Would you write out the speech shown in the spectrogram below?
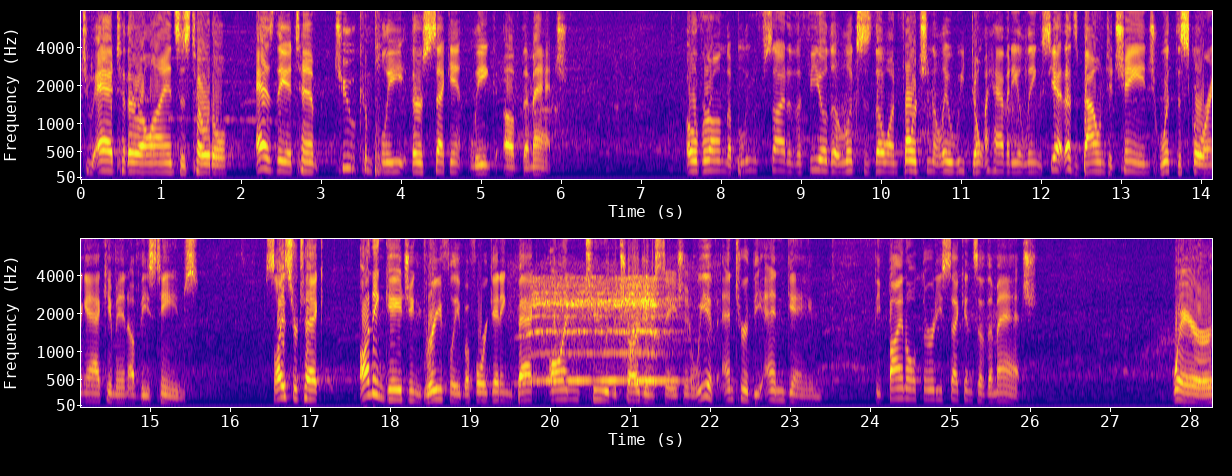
to add to their alliance's total as they attempt to complete their second link of the match. Over on the blue side of the field, it looks as though, unfortunately, we don't have any links yet. That's bound to change with the scoring acumen of these teams. Slicer Tech unengaging briefly before getting back onto the charging station. We have entered the end game, the final 30 seconds of the match, where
